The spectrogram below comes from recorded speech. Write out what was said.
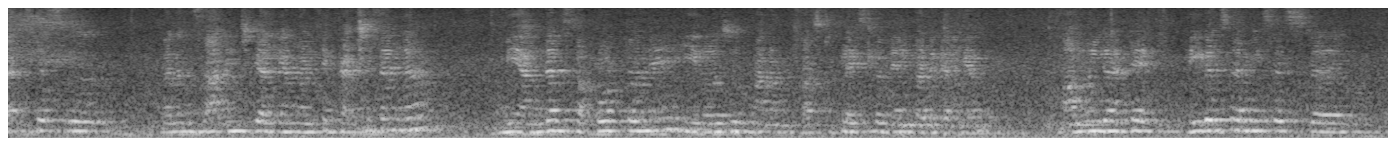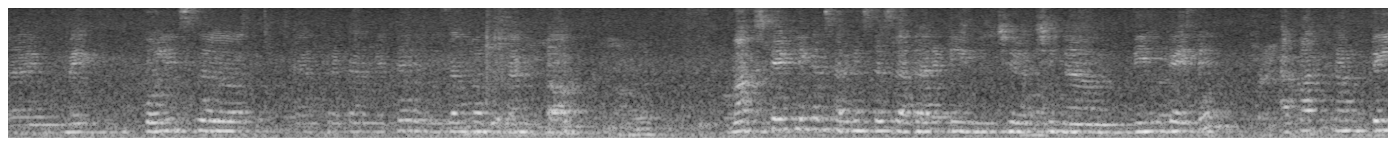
సక్సెస్ మనం సాధించగలిగామంటే ఖచ్చితంగా మీ అందరి సపోర్ట్తోనే ఈరోజు మనం ఫస్ట్ ప్లేస్లో నిలబడగలిగాము మామూలుగా అంటే లీగల్ సర్వీసెస్ uh, uh, పోలీస్ uh, ప్రకారం అయితే నిజామాబాద్ టాప్. మాకు స్టేట్ లీగల్ సర్వీసెస్ అథారిటీ నుంచి వచ్చిన దీనికైతే apart from three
